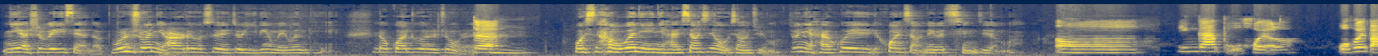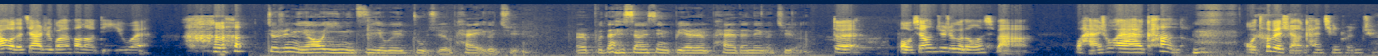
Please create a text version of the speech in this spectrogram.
你也是危险的。不是说你二十六岁就一定没问题。要关注的是这种人。对，我想问你，你还相信偶像剧吗？就你还会幻想那个情节吗？嗯，应该不会了。我会把我的价值观放到第一位。就是你要以你自己为主角拍一个剧，而不再相信别人拍的那个剧了。对，偶像剧这个东西吧，我还是会爱看的。我特别喜欢看青春剧，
